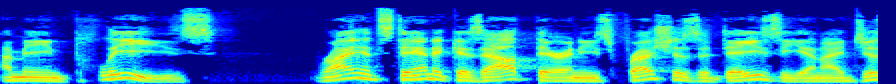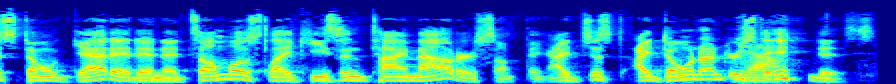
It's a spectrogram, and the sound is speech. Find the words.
I mean, please Ryan Stanek is out there and he's fresh as a daisy, and I just don't get it. And it's almost like he's in timeout or something. I just I don't understand yeah. this.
